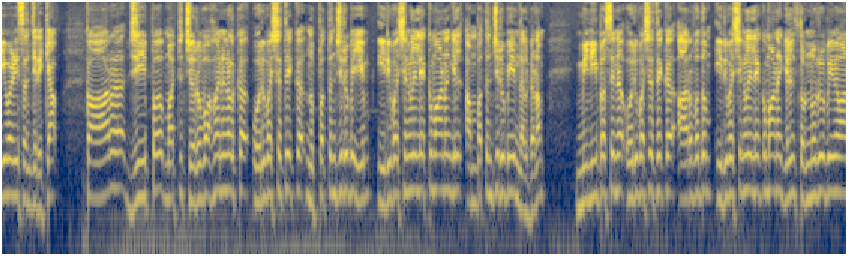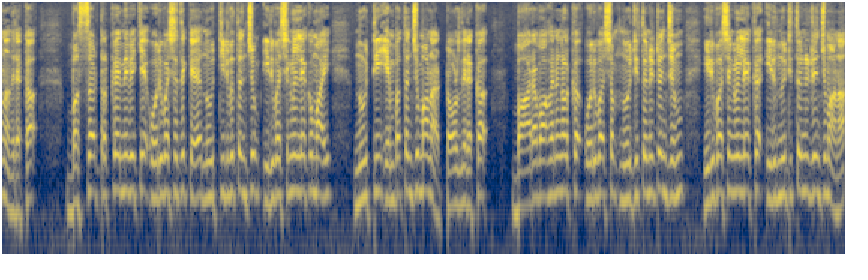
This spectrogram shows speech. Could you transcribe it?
ഈ വഴി സഞ്ചരിക്കാം. കാറ് ജീപ്പ് മറ്റു ചെറുവാഹനങ്ങൾക്ക് ഒരു വശത്തേക്ക് മുപ്പത്തഞ്ച് രൂപയും ഇരുവശങ്ങളിലേക്കുമാണെങ്കിൽ അമ്പത്തഞ്ച് രൂപയും നൽകണം. മിനി ബസിന് ഒരു വശത്തേക്ക് അറുപതും ഇരുവശങ്ങളിലേക്കുമാണെങ്കിൽ തൊണ്ണൂറ് രൂപയുമാണ് നിരക്ക്. ബസ് ട്രക്ക് എന്നിവയ്ക്ക് ഒരു വശത്തേക്ക് നൂറ്റി ഇരുപത്തഞ്ചും ഇരുവശങ്ങളിലേക്കുമായി നൂറ്റി എൺപത്തഞ്ചുമാണ് ടോൾ നിരക്ക്. ഭാരവാഹനങ്ങൾക്ക് ഒരു വശം നൂറ്റി തൊണ്ണൂറ്റഞ്ചും ഇരുവശങ്ങളിലേക്ക് ഇരുന്നൂറ്റി തൊണ്ണൂറ്റഞ്ചുമാണ്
